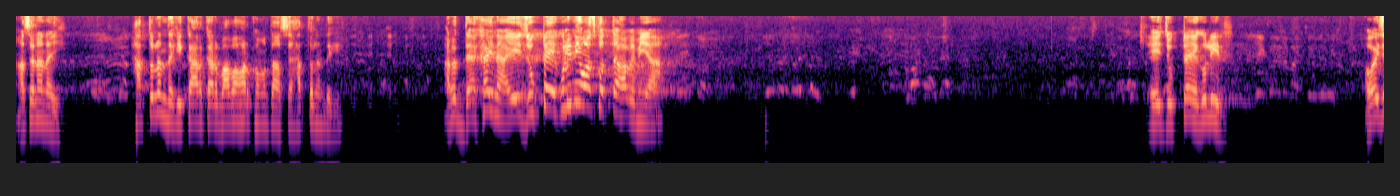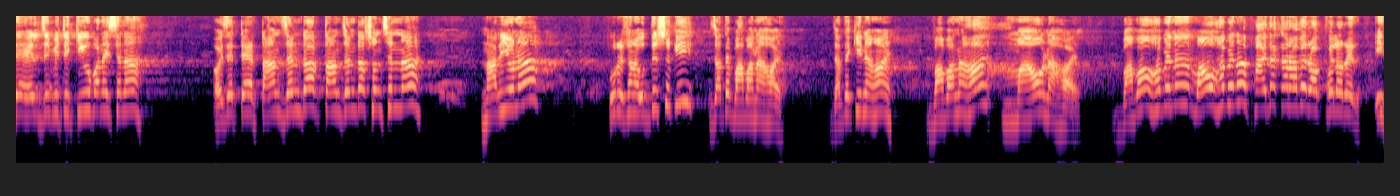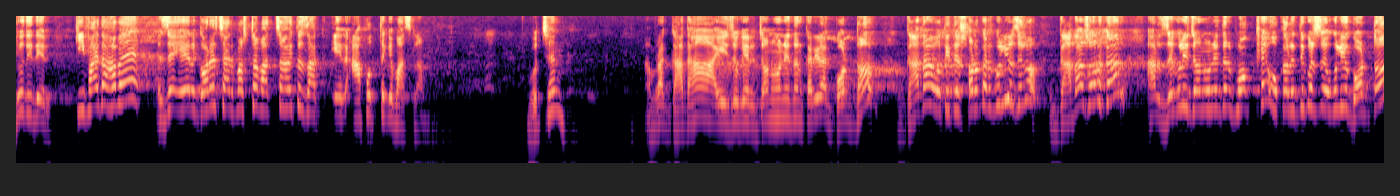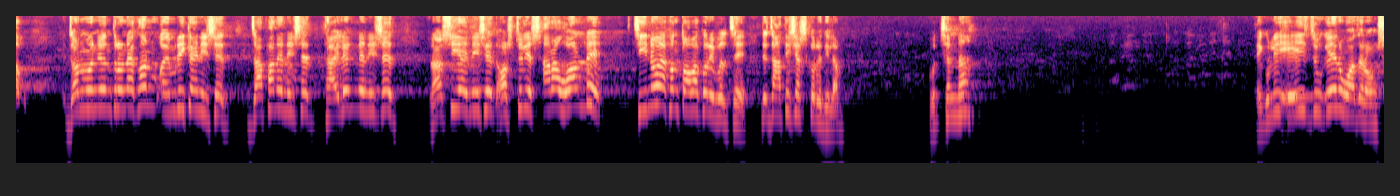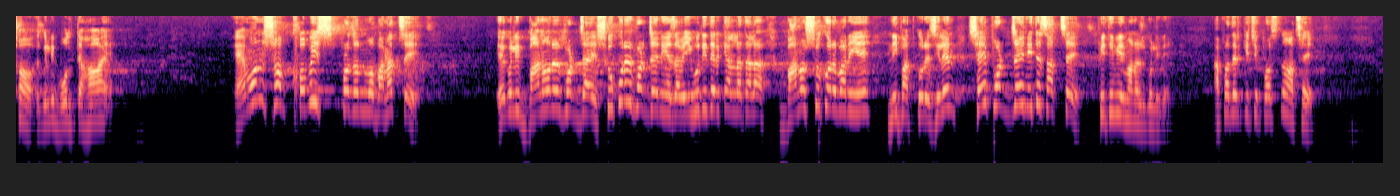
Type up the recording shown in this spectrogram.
আছে না নাই? হাত তোলেন দেখি, কার কার বাবা হওয়ার ক্ষমতা আছে? হাত তোলেন দেখি। আরে দেখাই না, এই যুগটা এগুলি নিয়ে ওয়াজ করতে হবে মিয়া। এই যুগটা এগুলির। ওই যে এলজিবিটি কিউ বানাইছে না? ওই যে ট্রান্সজেন্ডার ট্রান্সজেন্ডার শুনছেন না? নারীও না? পুরুষ না উদ্দেশ্য কি? যাতে বাবা না হয়। যাতে কি না হয়? বাবা না হয়, মাও না হয়। বাবাও হবে না, মাও হবে না, ফায়দা কার হবে রক ফেলরের ইহুদিদের? কি ফায়দা হবে? যে এর ঘরে চার পাঁচটা বাচ্চা হয়তো যাক, এর আপদ থেকে বাঁচলাম। বুঝছেন? আমরা গাধা, এই যুগের জন্ম নিধনকারীরা গর্ধব, গাধা অতীতের সরকারগুলিও ছিল গাধা সরকার, আর যেগুলি জন্ম নিধনের পক্ষে ওকালতি করছে, ওগুলিও গর্ধব। জন্ম নিয়ন্ত্রণ এখন আমেরিকায় নিষেধ, জাপানে নিষেধ, থাইল্যান্ডে নিষেধ, রাশিয়ায় নিষেধ, অস্ট্রেলিয়া, সারা ওয়ার্ল্ডে চীনও এখন তবা করে বলছে যে জাতি শেষ করে দিলাম। বুঝছেন না? এগুলি এই যুগের ওয়াজের অংশ, এগুলি বলতে হয়। এমন সব খবিস প্রজন্ম বানাচ্ছে, এগুলি বানরের পর্যায়ে, শুকুরের পর্যায়ে নিয়ে যাবে। ইহুদিদেরকে আল্লাহ তালা বানর শুকুর বানিয়ে নিপাত করেছিলেন, সেই পর্যায়ে নিতে চাচ্ছে পৃথিবীর মানুষগুলিরে। আপনাদের কিছু প্রশ্ন আছে?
